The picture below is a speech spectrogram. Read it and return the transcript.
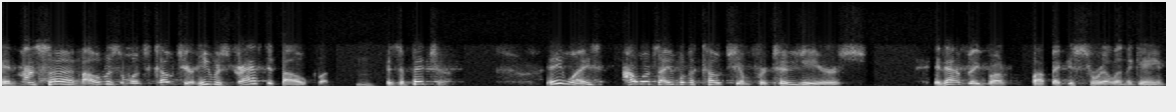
and my son, my oldest one, was a coach here. He was drafted by Oakland hmm. as a pitcher. Anyways, I was able to coach him for two years, and that was my biggest thrill in the game.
